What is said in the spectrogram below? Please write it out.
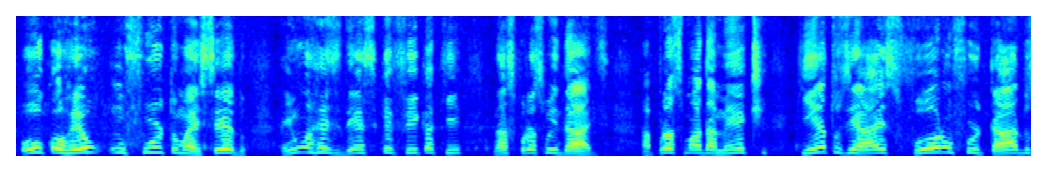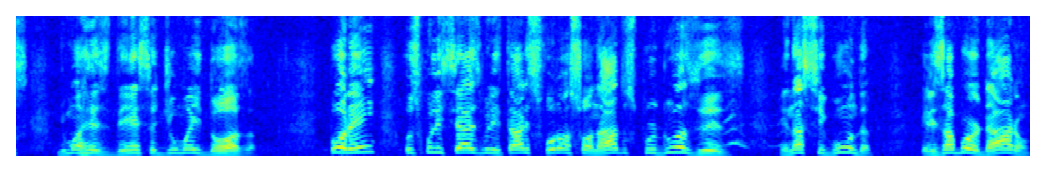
ocorreu um furto mais cedo em uma residência que fica aqui nas proximidades. Aproximadamente 500 reais foram furtados de uma residência de uma idosa. Porém, os policiais militares foram acionados por duas vezes e na segunda eles abordaram,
